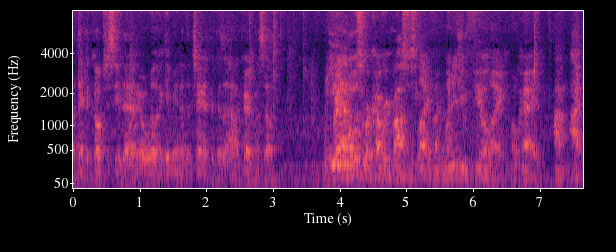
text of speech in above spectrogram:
I think the coaches see that and they were willing to give me another chance because of how I carry myself. When you Brandon, what was the recovery process like? Like, when did you feel like, okay, I'm, I,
